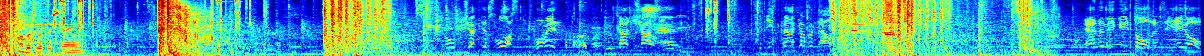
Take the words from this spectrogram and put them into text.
I don't know what they're saying. No objectives lost. Move in. Got Charlie. Need backup at Alpha. Enemy VTOL in the AO.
